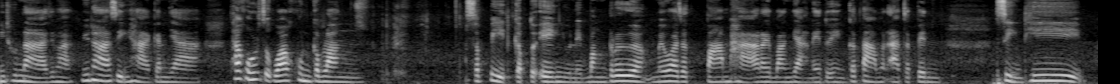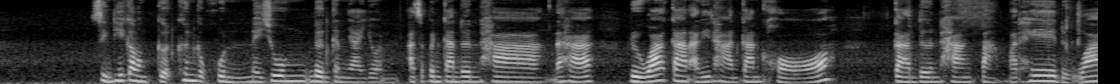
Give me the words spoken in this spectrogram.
มิถุนาใช่ไหมมิถุนาสิงหากันยา ถ้าคุณรู้สึกว่าคุณกำลังสปีดกับตัวเองอยู่ในบางเรื่อง ไม่ว่าจะตามหาอะไรบางอย่างในตัวเองก็ตามมันอาจจะเป็นสิ่งที่สิ่งที่กำลังเกิดขึ้นกับคุณในช่วงเดือนกันยายน อาจจะเป็นการเดินทางนะคะ หรือว่าการอธิษฐานการขอ การเดินทางต่างประเทศหรือว่า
